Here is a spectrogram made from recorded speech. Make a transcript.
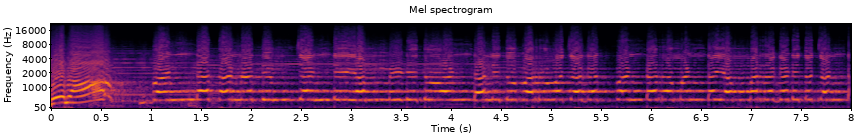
ದೇವಾ? ಬಂಡತನದಿಂ ಚಂಡಿಯಮ್ಮಿಡಿದು ಅಂಡಲಿದು ಬರುವ ಜಗತ್ ಬಂಡರ ಮಂಡ ಎಮ್ಮರಗಡಿದು ಚಂಡ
